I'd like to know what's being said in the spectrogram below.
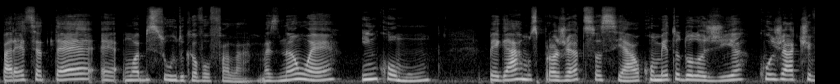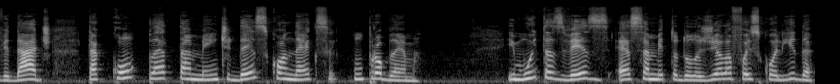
Parece até é, um absurdo que eu vou falar, mas não é incomum pegarmos projeto social com metodologia cuja atividade está completamente desconexa com o problema. E muitas vezes essa metodologia ela foi escolhida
